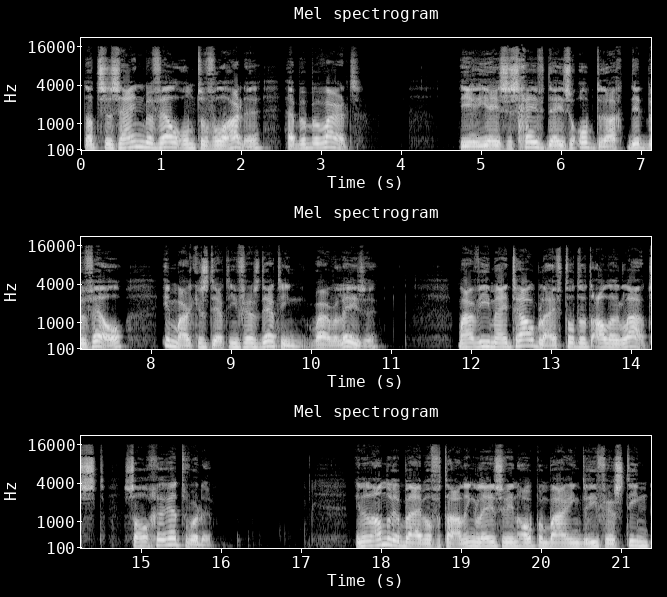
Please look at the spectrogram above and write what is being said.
dat ze zijn bevel om te volharden hebben bewaard. De Jezus geeft deze opdracht, dit bevel, in Marcus 13, vers 13, waar we lezen: Maar wie mij trouw blijft tot het allerlaatst, zal gered worden. In een andere Bijbelvertaling lezen we in Openbaring 3, vers 10:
